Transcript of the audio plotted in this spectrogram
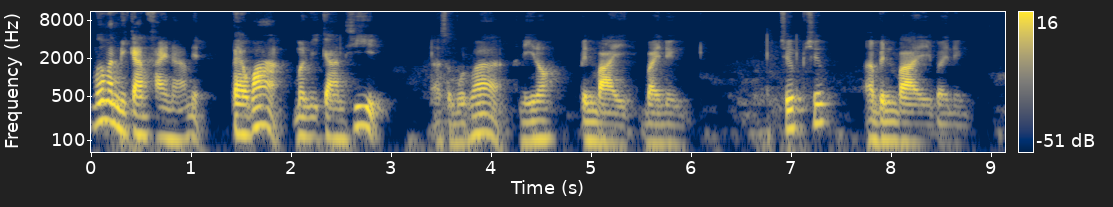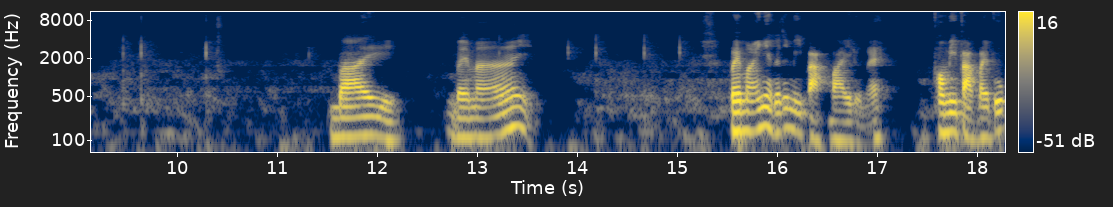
เมื่อมันมีการคายน้ำเนี่ย แปลว่ามันมีการที่สมมุติว่าอันนี้เนาะเป็นใบใบหนึ่งชึบชึบอะเป็นใบใบหนึ่งใบ ใบไม้ ใบไม้เนี่ยก็จะมีปากใบถูกไหมพอมีปากใบปุ๊บ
